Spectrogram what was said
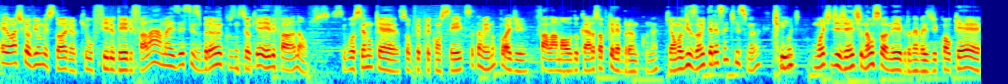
É, eu acho que eu vi uma história que o filho dele fala, ah, mas esses brancos, não sei o que, ele fala, não, se você não quer sofrer preconceito, você também não pode falar mal do cara só porque ele é branco, né? Que é uma visão interessantíssima, né? Que um monte, um monte de gente, não só negro, né? Mas de qualquer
